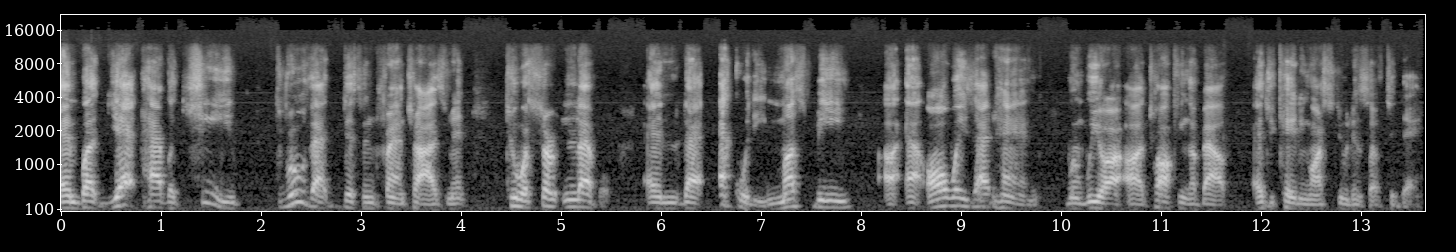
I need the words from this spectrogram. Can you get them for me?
and but yet have achieved through that disenfranchisement to a certain level. And that equity must be uh, always at hand when we are uh, talking about educating our students of today.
